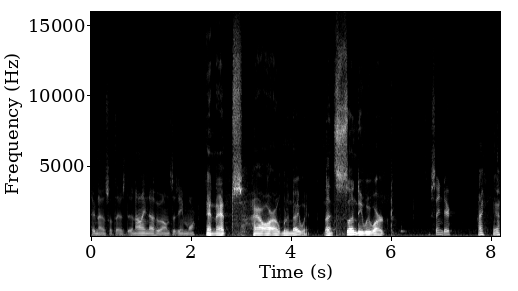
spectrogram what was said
Who knows what they was doing? I don't even know who owns it anymore. And that's how our opening day went. But- Then Sunday we worked. Seen deer. Hey, yeah,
